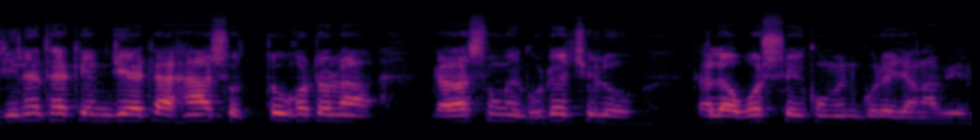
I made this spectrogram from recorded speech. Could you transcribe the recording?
জেনে থাকেন যে এটা হ্যাঁ সত্য ঘটনা দাদার সঙ্গে ঘটেছিল, তাহলে অবশ্যই কমেন্ট করে জানাবেন।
